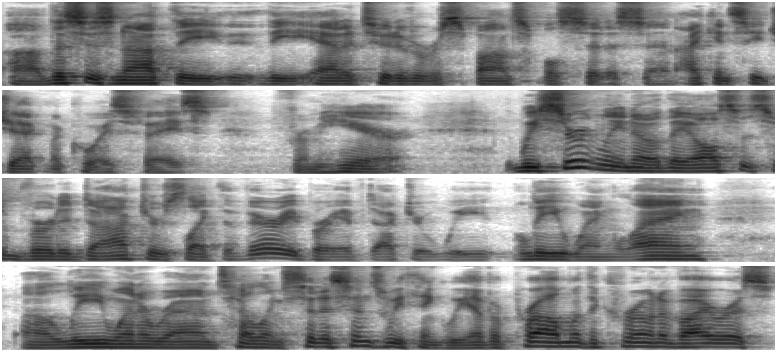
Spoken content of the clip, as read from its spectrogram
Uh, this is not the, the attitude of a responsible citizen. I can see Jack McCoy's face from here. We certainly know they also subverted doctors like the very brave Dr. Li Wenliang, uh, Li went around telling citizens, We think we have a problem with the coronavirus.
